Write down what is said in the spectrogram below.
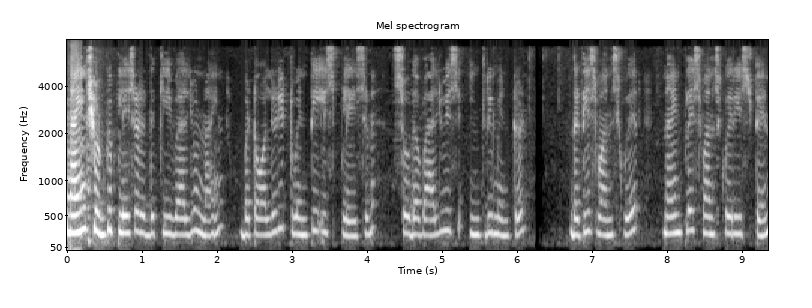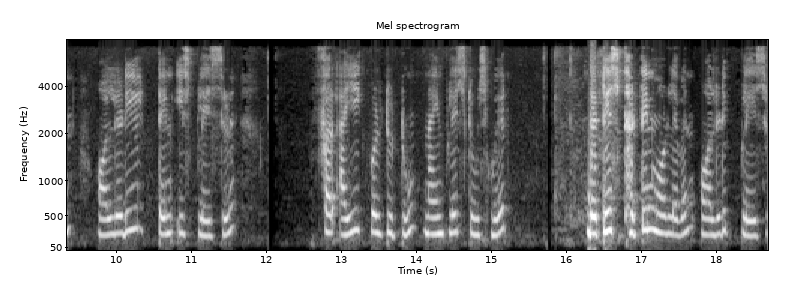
9 should be placed at the key value 9 but already 20 is placed so the value is incremented. That is 1 square. 9 plus 1 square is 10 already 10 is placed. For i equal to 2 9 plus 2 square that is 13 mod 11 already placed.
